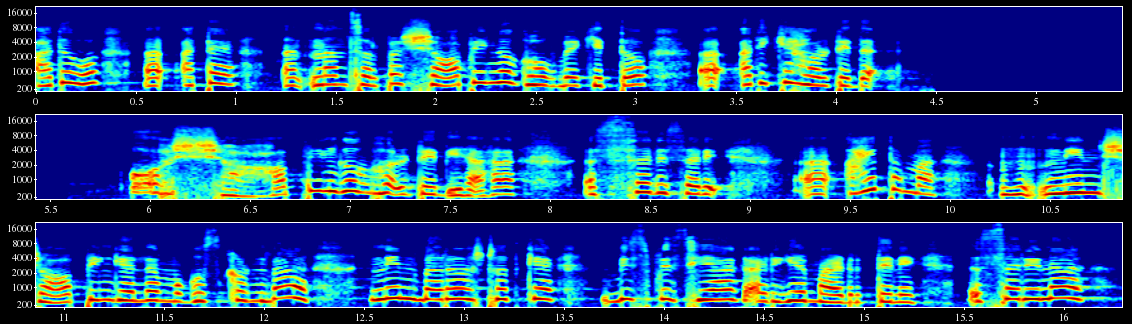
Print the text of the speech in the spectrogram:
ಅದು ಅತ್ತೆ, ನಾನು ಸ್ವಲ್ಪ ಶಾಪಿಂಗಿಗೆ ಹೋಗಬೇಕಿತ್ತು. ಅದಕ್ಕೆ ಹೊರಟಿದ್ದೆ. ಓ, ಶಾಪಿಂಗಿಗೆ ಹೊರಟಿದ್ಯಾ? ಸರಿ ಸರಿ. ಆಯ್ತಮ್ಮ. ನಿನ್ನ ಶಾಪಿಂಗ್ ಎಲ್ಲ ಮುಗಿಸ್ಕೊಂಡು ಬಾ. ನೀನು ಬರೋ ಅಷ್ಟೊತ್ತಿಗೆ ಬಿಸಿ ಬಿಸಿಯಾಗಿ ಅಡುಗೆ ಮಾಡಿರ್ತೀನಿ. ಸರಿನಾ?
